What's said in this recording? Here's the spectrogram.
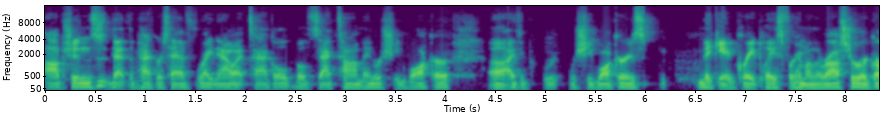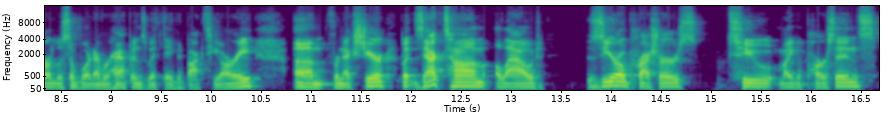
options that the Packers have right now at tackle, both Zach Tom and Rasheed Walker. Uh, I think R- Rasheed Walker is making a great place for him on the roster, regardless of whatever happens with David Bakhtiari um, for next year. But Zach Tom allowed zero pressures to Micah Parsons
